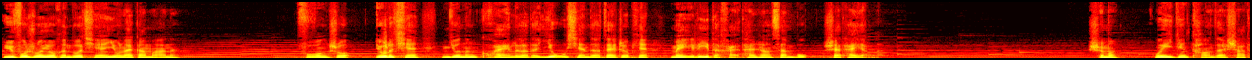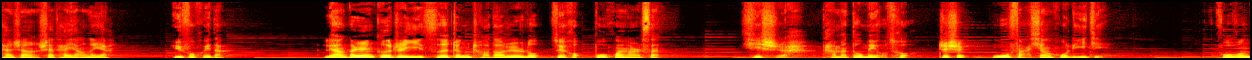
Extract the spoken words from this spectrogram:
渔夫说：“有很多钱用来干嘛呢？”富翁说：“有了钱，你就能快乐的、悠闲的在这片美丽的海滩上散步、晒太阳了。”是吗？我已经躺在沙滩上晒太阳了呀。渔夫回答。两个人各执一词，争吵到日落，最后不欢而散。其实啊，他们都没有错，只是无法相互理解。富翁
